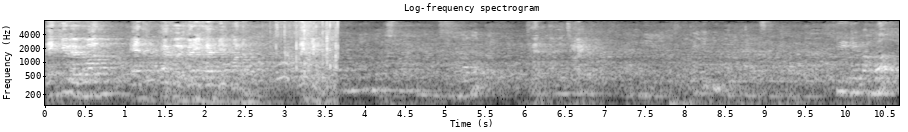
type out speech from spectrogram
Thank you everyone and have a very happy one. Thank you. Do you remember?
